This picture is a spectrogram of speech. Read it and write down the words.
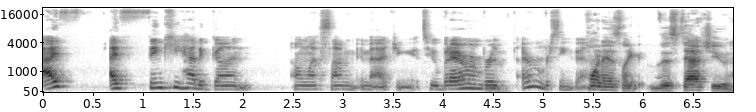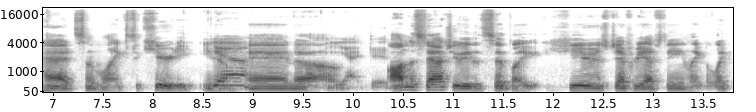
I I think he had a gun, unless I'm imagining it too. But I remember Hmm. I remember seeing gun. Point is, like the statue had some like security, you know, Yeah. and uh, yeah, I did. on the statue it said like, "Here's Jeffrey Epstein," like like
